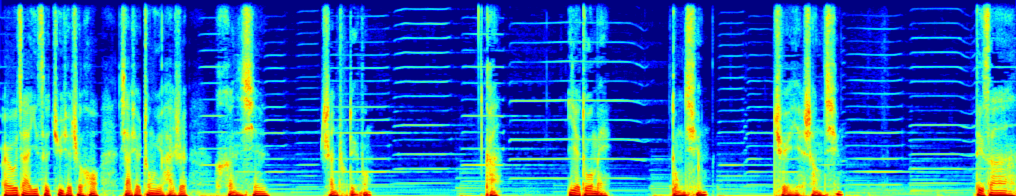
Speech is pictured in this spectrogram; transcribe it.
而又在一次拒绝之后，夏雪终于还是狠心删除对方。看，夜多美，动情，却也伤情。第三，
